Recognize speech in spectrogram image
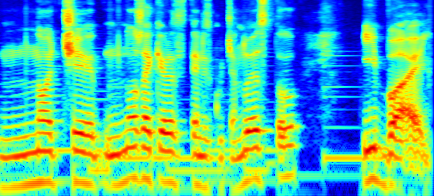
noche, no sé a qué hora estén escuchando esto. и бай.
